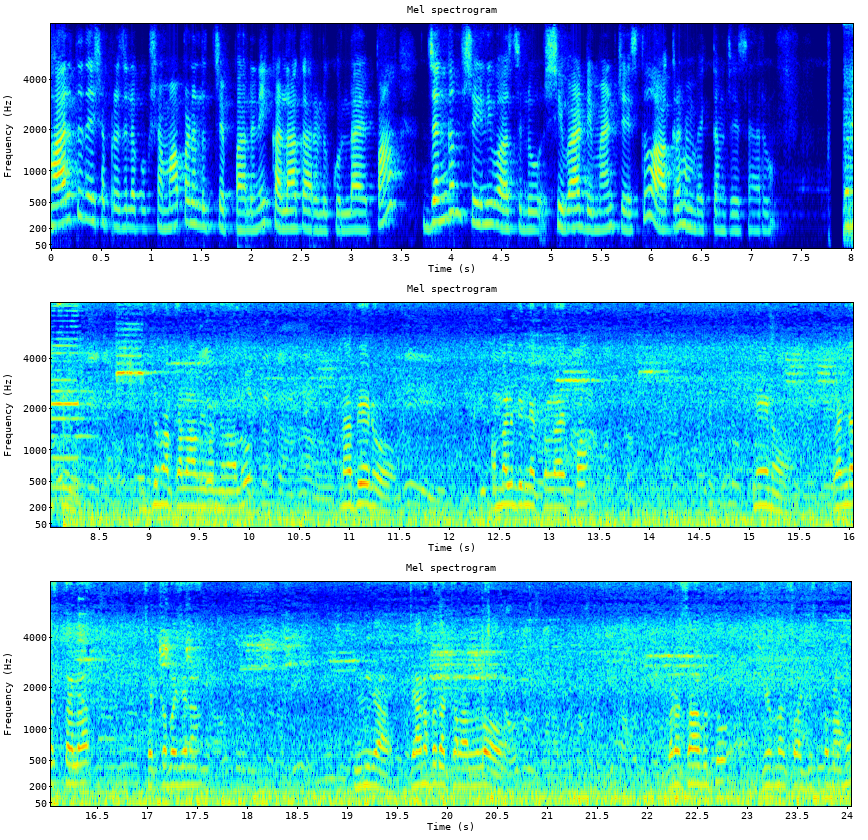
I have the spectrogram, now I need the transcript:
భారతదేశ ప్రజలకు క్షమాపణలు చెప్పాలని కళాకారులు కుల్లాయప్ప జంగం శ్రీనివాసులు శివ డిమాండ్ చేస్తూ ఆగ్రహం వ్యక్తం చేశారు. ఉద్యమ కళాభివందనాలు. నా పేరు అమ్మలగిన్నె కొల్లాయప్ప నేను రంగస్థల చెక్క భజన వివిధ జానపద కళలలో కొనసాగుతూ జీవనం సాగిస్తున్నాము.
